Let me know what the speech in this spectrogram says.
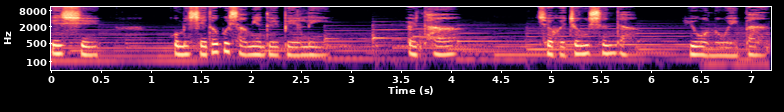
也许我们谁都不想面对别离，而他却会终身的。与我们为伴。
